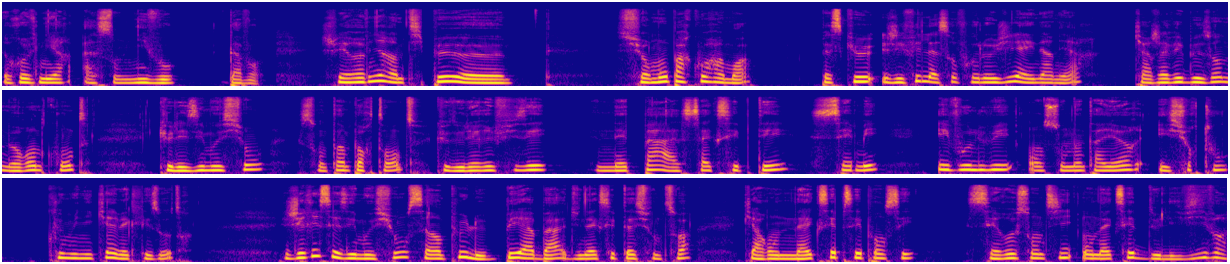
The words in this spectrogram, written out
revenir à son niveau d'avant. Je vais revenir un petit peu euh, sur mon parcours à moi, parce que j'ai fait de la sophrologie l'année dernière, car j'avais besoin de me rendre compte que les émotions sont importantes, que de les refuser n'aide pas à s'accepter, s'aimer, évoluer en son intérieur et surtout communiquer avec les autres. Gérer ses émotions, c'est un peu le B à bas d'une acceptation de soi, car on accepte ses pensées, ses ressentis, on accepte de les vivre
